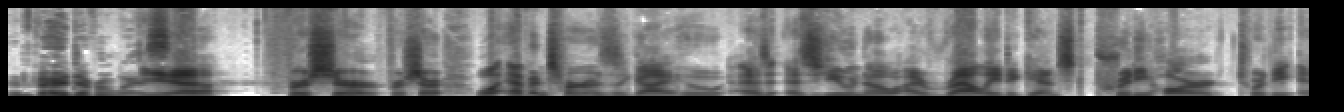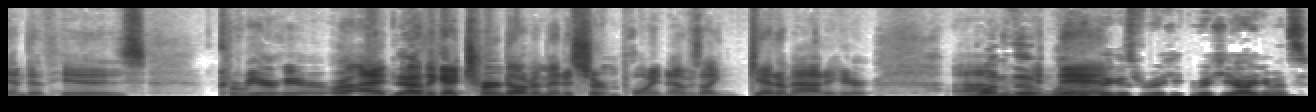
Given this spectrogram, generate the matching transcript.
in very different ways. Yeah, for sure, for sure. Well, Evan Turner is a guy who, as as you know, I rallied against pretty hard toward the end of his career here, or I, Yeah. I think I turned on him at a certain point, and I was like, "Get him out of here." Um, one of the one of the biggest Ricky, Ricky arguments.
